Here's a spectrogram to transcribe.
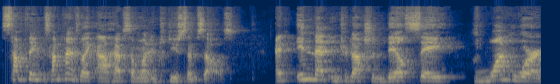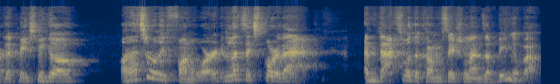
something sometimes like I'll have someone introduce themselves, and in that introduction they'll say one word that makes me go, "Oh, that's a really fun word," and let's explore that. And that's what the conversation ends up being about.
